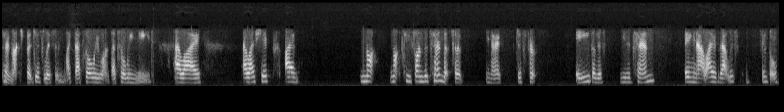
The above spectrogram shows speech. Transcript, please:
too much, but just listen. Like that's all we want. That's all we need. Ally, allyship. I'm not not too fond of the term, but for you know, just for ease, I'll just use a term. Being an ally is about listening. Simple.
